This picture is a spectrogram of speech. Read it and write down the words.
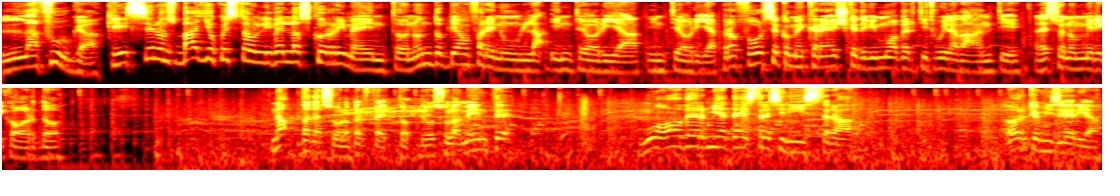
La fuga. Che se non sbaglio questo è un livello a scorrimento. Non dobbiamo fare nulla, in teoria. In teoria. Però forse come Crash che devi muoverti tu in avanti. Adesso non mi ricordo. No, va da solo, perfetto. Devo solamente muovermi a destra e a sinistra. Porca miseria.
